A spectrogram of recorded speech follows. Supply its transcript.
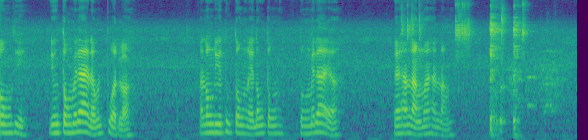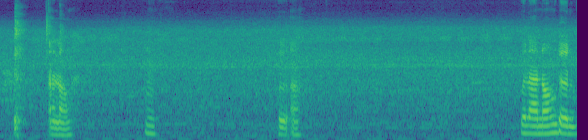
รงๆสิ ยืนตรงไม่ได้เหรอ มันปวดเหรออะลองยืนตรงๆไหนตรงตรงๆตรงไม่ได้เหรอไหนหันหลังมาหันหลังหันหลัง อืม เออเอาเวลาน้องเดินไป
